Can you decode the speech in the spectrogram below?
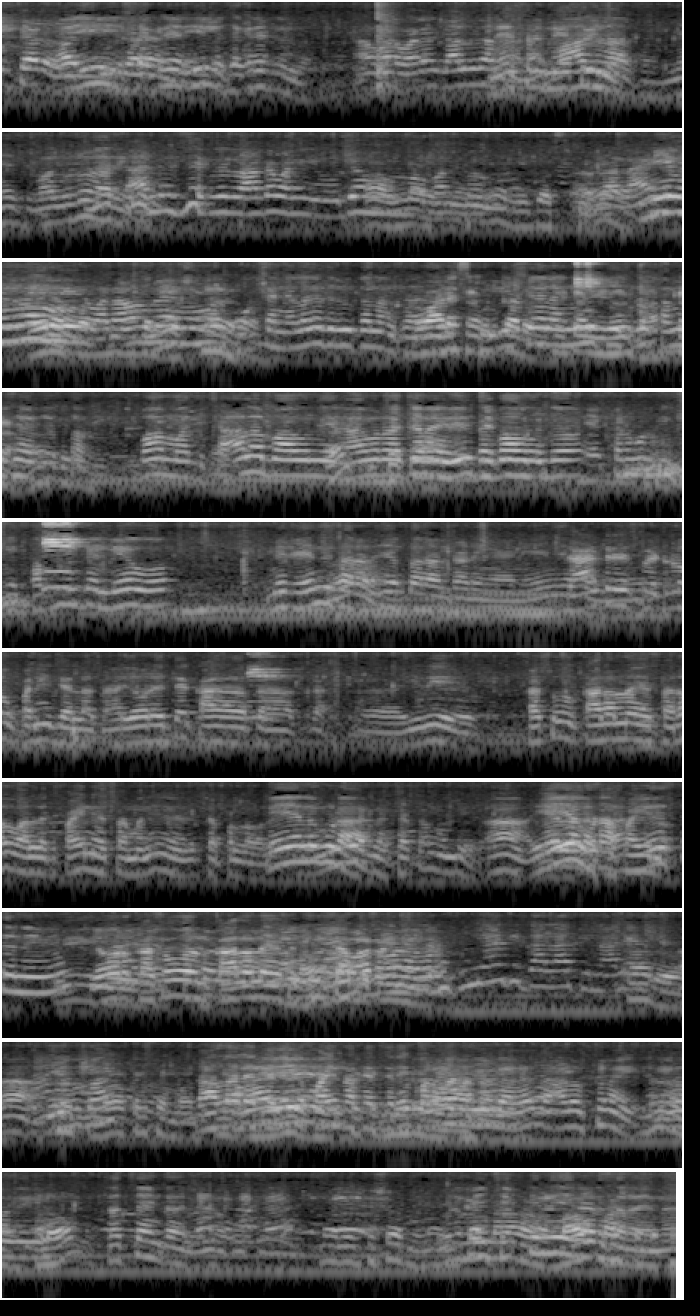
ఇచ్చారు. ఆ, ఈ సెక్రటరీ వీళ్ళు సెక్రటరీలు ఒక్క నెలగా తిరుగుతున్నాం సార్ విషయాలన్నీ తీసుకుని కమిషనర్ చెప్తాం బా మాది చాలా బాగుంది రామరాజ్యం ఎంత బాగుందో ఎక్కడ కూడా కంప్లీట్ లేవు మీరు ఏంది సార్ అది చెప్తారు అంటాడు ఆయన శానిటరీస్ చెప్తారు? పని చేయాలి సార్ ఎవరైతే కా- ఇవి కసువు కాలంలో వేస్తారో వాళ్ళకి ఫైన్ వేస్తామని చెప్పాలి వాళ్ళు. వేయాలి కూడా. చట్టం ఉంది. ఆ, వేయాలి కూడా ఫైన్. వేస్తేనేమి? ఎవరు కసువు కాలంలో వేస్తే చూస్తే అప్పుడు ఫైన్ వేయాలి. ఆ, దానిలో అయితే ఫైన్ కట్టేది ఆడ వస్తున్నాయి టచ్ అయింటుంది ఇప్పుడు మేము చెప్పింది సార్ ఆయన.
